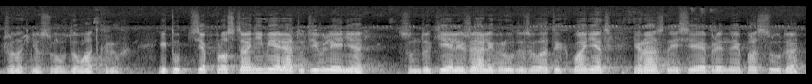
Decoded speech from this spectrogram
Джон отнес его в дом открыл. И тут все просто онемели от удивления. В сундуке лежали груды золотых монет и разная серебряная посуда.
